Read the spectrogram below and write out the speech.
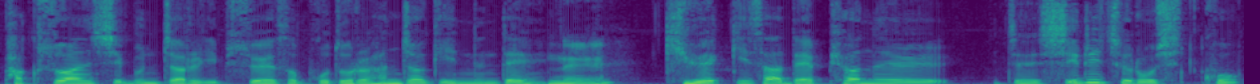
박수환 씨 문자를 입수해서 보도를 한 적이 있는데 네. 기획 기사 4 편을 이제 시리즈로 싣고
